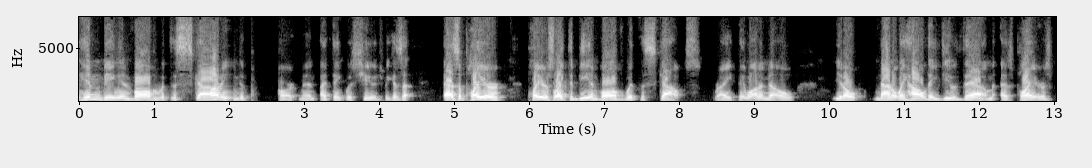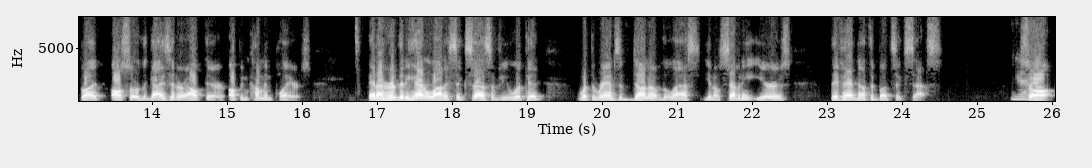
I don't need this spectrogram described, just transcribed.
him being involved with the scouting department, I think, was huge because uh, as a player, players like to be involved with the scouts, right? They want to know, you know, not only how they view them as players, but also the guys that are out there, up and coming players. And I heard that he had a lot of success. If you look at what the Rams have done over the last, you know, seven, eight years, they've had nothing but success. Yeah. So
